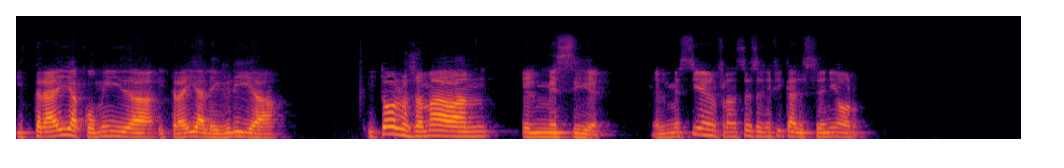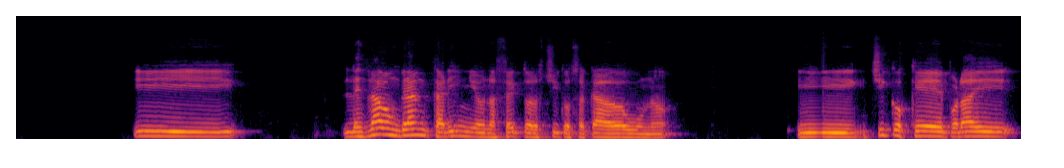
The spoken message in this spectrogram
y traía comida y traía alegría, y todos lo llamaban el Mesías. El Mesías en francés significa el Señor. Y les daba un gran cariño, un afecto a los chicos, a cada uno. Y chicos que por ahí,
